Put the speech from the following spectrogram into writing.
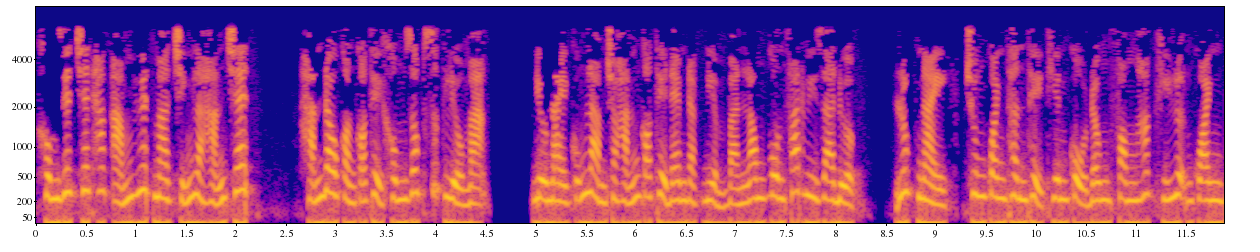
Không giết chết hắc ám huyết ma chính là hắn chết. Hắn đâu còn có thể không dốc sức liều mạng. Điều này cũng làm cho hắn có thể đem đặc điểm bàn long côn phát huy ra được. Lúc này, chung quanh thân thể thiên cổ đông phong hắc khí lượn quanh.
